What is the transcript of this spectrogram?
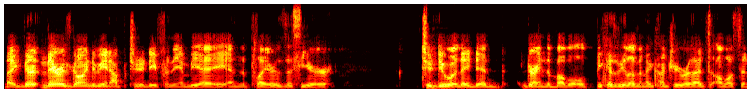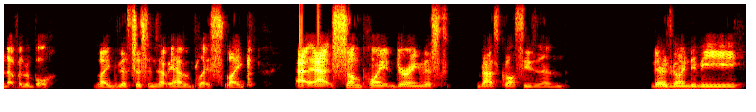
Like there there is going to be an opportunity for the NBA and the players this year to do what they did during the bubble because we live in a country where that's almost inevitable. Like the systems that we have in place, like at, at some point during this basketball season, there's going to be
